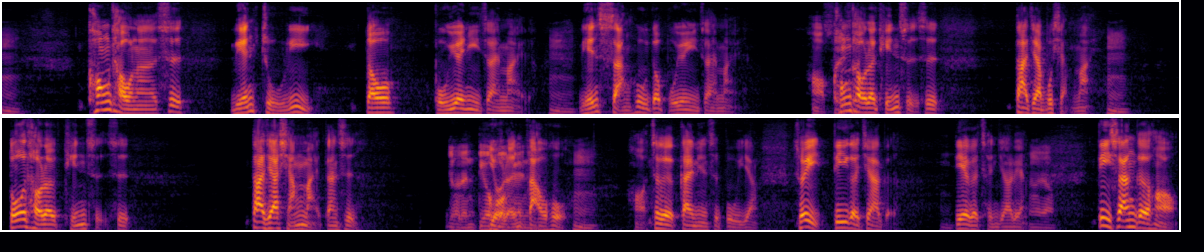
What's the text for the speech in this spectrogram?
嗯空头呢是连主力都不愿意再卖的，嗯连散户都不愿意再卖的。好、空头的停止是大家不想卖，嗯，多头的停止是大家想买，但是有人丢，有人到。货。嗯，好、这个概念是不一样。所以第一个价格，第二个成交量。第三个哈、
